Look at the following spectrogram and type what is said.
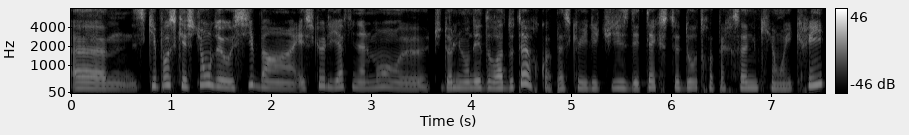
Ce qui pose question de aussi, ben, est-ce que l'IA, finalement, tu dois lui demander des droits d'auteur, quoi, parce qu'il utilise des textes d'autres personnes qui ont écrit.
